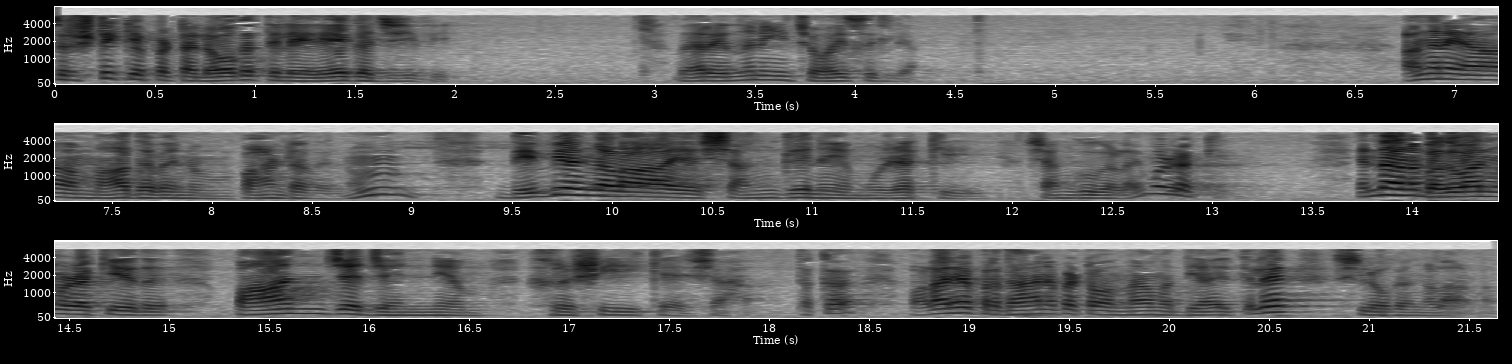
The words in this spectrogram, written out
സൃഷ്ടിക്കപ്പെട്ട ലോകത്തിലെ ഏകജീവി. വേറെ ഒന്നിനും ഈ ചോയ്സ് ഇല്ല. അങ്ങനെ ആ മാധവനും പാണ്ഡവനും ദിവ്യങ്ങളായ ശംഖിനെ മുഴക്കി ശംഖുകളെ മുഴക്കി. എന്താണ് ഭഗവാൻ മുഴക്കിയത്? പാഞ്ചജന്യം ഹൃഷീകേശ. ഇതൊക്കെ വളരെ പ്രധാനപ്പെട്ട ഒന്നാം അധ്യായത്തിലെ ശ്ലോകങ്ങളാണ്.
